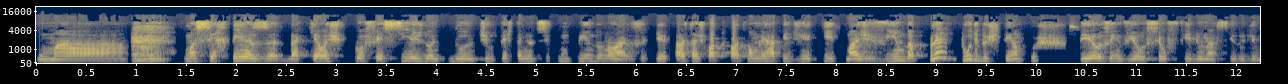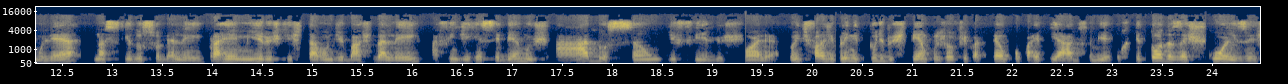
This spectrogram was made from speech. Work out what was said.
uma, uma certeza daquelas profecias do, do Antigo Testamento se cumprindo nós. Aqui, Gálatas 4, 4, vamos ler rapidinho aqui. Mas vindo a plenitude dos tempos, Deus enviou seu filho nascido de mulher, nascido sob a lei, para remir os que estavam debaixo da lei, a fim de recebermos a adoção de filhos. Olha, quando a gente fala de plenitude dos tempos, eu fico até um pouco arrepiado, sabia? Porque todas as coisas,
